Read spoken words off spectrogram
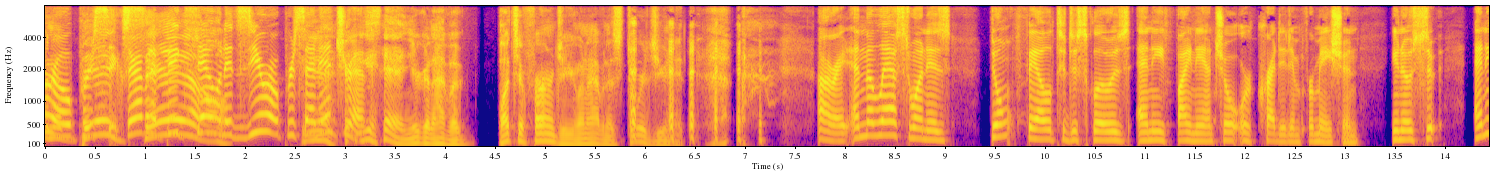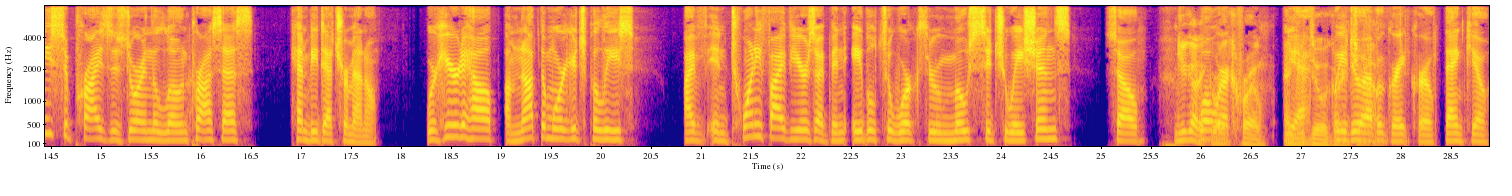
a zero big percent. They're having a big sale. sale and it's zero percent Yeah, interest. Yeah, and you're going to have a bunch of furniture you're going to have in a storage unit. All right. And the last one is don't fail to disclose any financial or credit information. You know, su- any surprises during the loan process can be detrimental. We're here to help. I'm not the mortgage police. I've in 25 years I've been able to work through most situations. So, You got a Well, great we're- crew, and yeah, you do a great we do job. have a great crew. Thank you.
